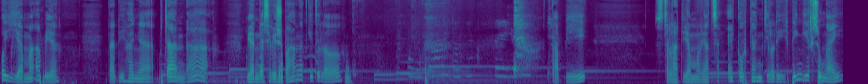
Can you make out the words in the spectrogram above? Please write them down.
Oh iya maaf ya. Tadi hanya bercanda. Biar nggak serius banget gitu loh. Tapi setelah dia melihat seekor kancil di pinggir sungai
